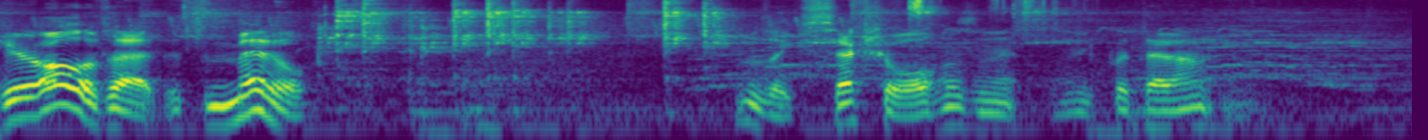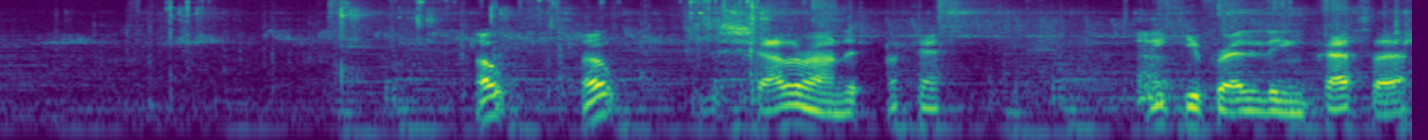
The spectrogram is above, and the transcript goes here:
hear all of that. It's metal. It was like sexual, wasn't it? When you put that on. Oh, oh, just shot around it. Okay. Thank you for editing past that.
